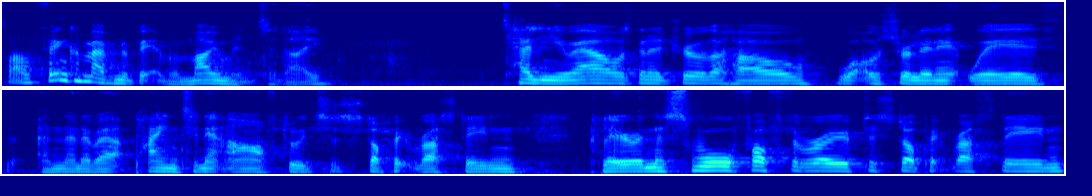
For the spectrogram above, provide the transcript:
So I think I'm having a bit of a moment today, telling you how I was going to drill the hole, what I was drilling it with, and then about painting it afterwards to stop it rusting, clearing the swarf off the roof to stop it rusting,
